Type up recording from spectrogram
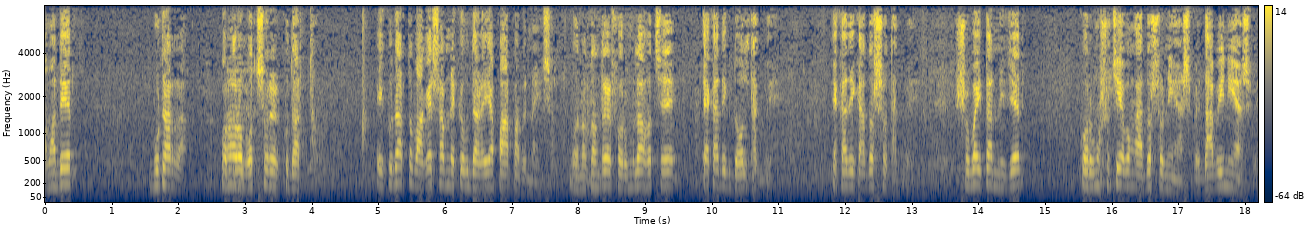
আমাদের ভোটাররা পনেরো বৎসরের ক্ষুধার্থ এই ক্ষুধার্ত বাঘের সামনে কেউ দাঁড়াইয়া পার পাবেন না ইনশাল্লাহ। গণতন্ত্রের ফর্মুলা হচ্ছে একাধিক দল থাকবে, একাধিক আদর্শ থাকবে। সবাই তার নিজের কর্মসূচি এবং আদর্শ নিয়ে আসবে, দাবি নিয়ে আসবে।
